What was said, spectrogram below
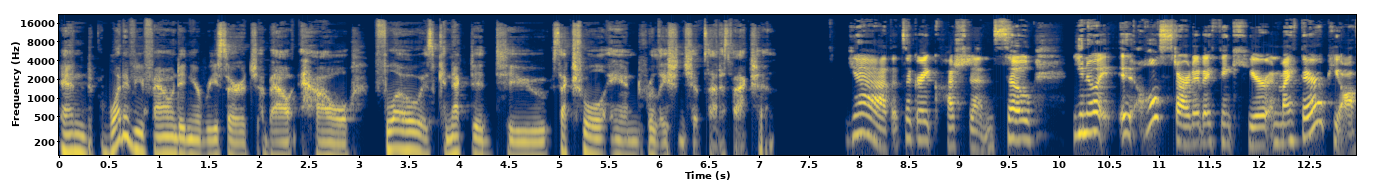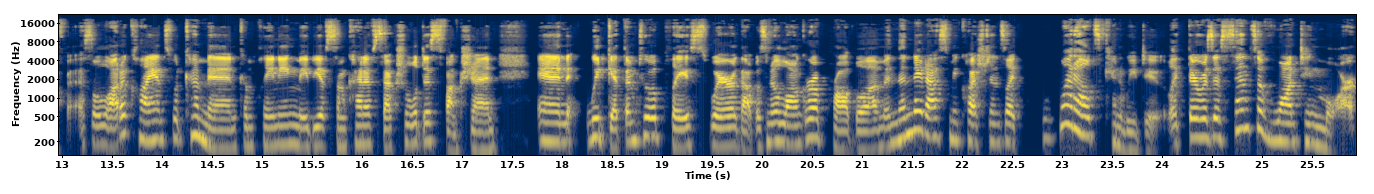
And what have you found in your research about how flow is connected to sexual and relationship satisfaction? Yeah, that's a great question. So, you know, it, it, all started, I think, here in my therapy office. A lot of clients would come in complaining maybe of some kind of sexual dysfunction, and we'd get them to a place where that was no longer a problem. And then they'd ask me questions like, what else can we do? Like there was a sense of wanting more.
